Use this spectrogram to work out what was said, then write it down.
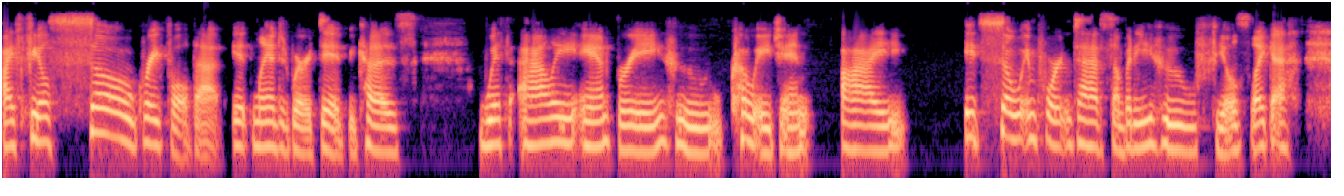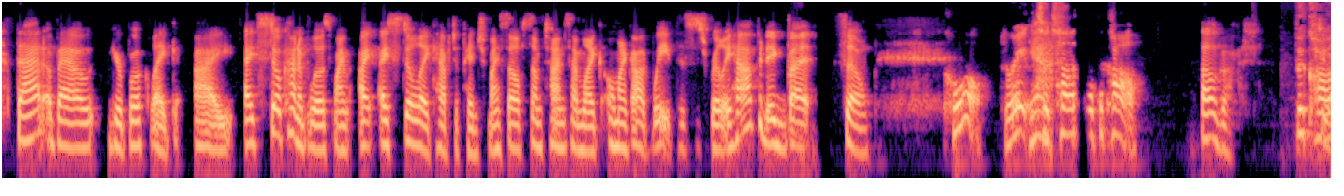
I feel so grateful that it landed where it did because with Allie and Brie, who co-agent, I it's so important to have somebody who feels like a, that about your book like i i still kind of blows my I, I still like have to pinch myself sometimes i'm like oh my god wait this is really happening but So cool. Great. Yeah. So tell us about the call. Oh gosh. The call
